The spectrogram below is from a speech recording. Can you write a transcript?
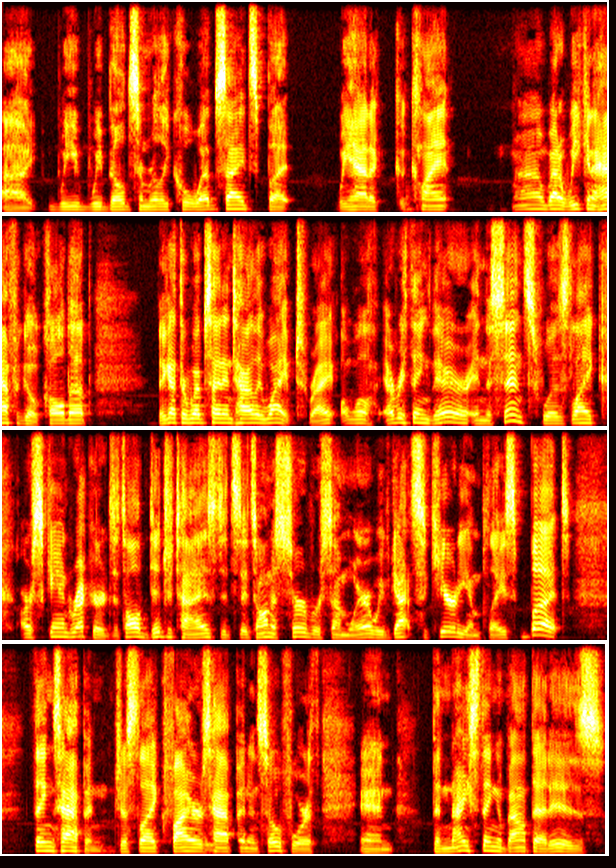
uh, we we build some really cool websites but we had a, a client uh, about a week and a half ago called up they got their website entirely wiped right? Oh, well everything there in the sense was like our scanned records. It's all digitized. It's it's on a server somewhere. We've got security in place but things happen just like fires mm. happen and so forth. And the nice thing about that is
